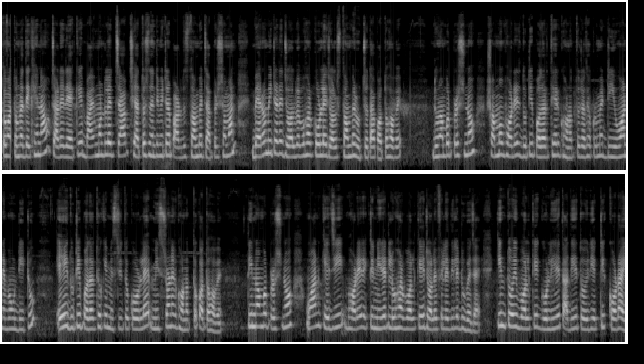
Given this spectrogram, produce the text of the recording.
তোমার তোমরা দেখে নাও, চারের একে বায়ুমণ্ডলের চাপ ছিয়াত্তর সেন্টিমিটার পারদস্তম্ভের চাপের সমান। ব্যারোমিটারে জল ব্যবহার করলে জলস্তম্ভের উচ্চতা কত হবে? দু নম্বর প্রশ্ন, সমভরের দুটি পদার্থের ঘনত্ব যথাক্রমে ডি ওয়ান এবং ডি টু এই দুটি পদার্থকে মিশ্রিত করলে মিশ্রণের ঘনত্ব কত হবে? তিন নম্বর প্রশ্ন ওয়ান কেজি ভরের একটি নিরেট লোহার বলকে জলে ফেলে দিলে ডুবে যায়। কিন্তু ওই বলকে গলিয়ে তা দিয়ে তৈরি একটি কড়াই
